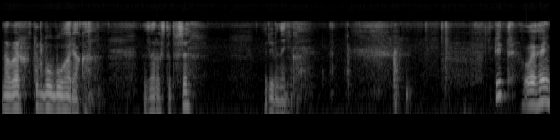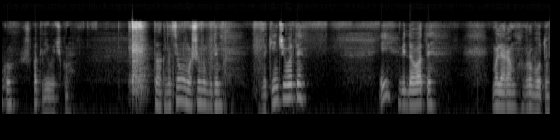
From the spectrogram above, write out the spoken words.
наверх, тут був бугаряка. Зараз тут все рівненько. Під легеньку шпатлівочку. Так, на цьому машину будемо закінчувати і віддавати малярам в роботу.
